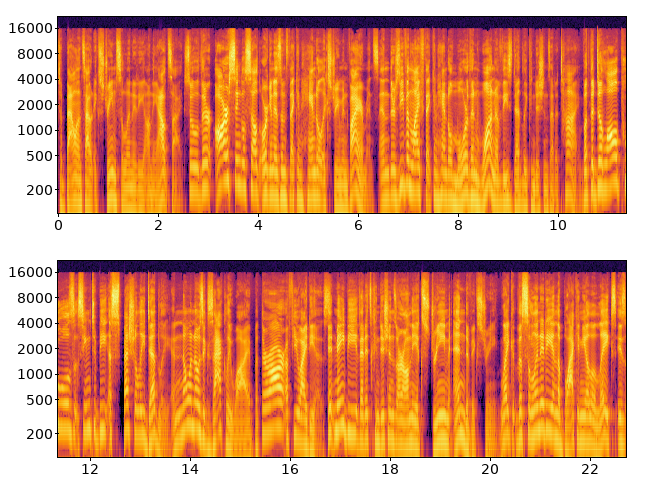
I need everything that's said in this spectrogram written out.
to balance out extreme salinity on the outside. So there are single-celled organisms that can handle extreme environments, and there's even life that can handle more than one of these deadly conditions at a time. But the Dallol pools seem to be especially deadly, and no one knows exactly why, but there are a few ideas. It may be that it's conditions concentrations are on the extreme end of extreme. Like the salinity in the black and yellow lakes is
